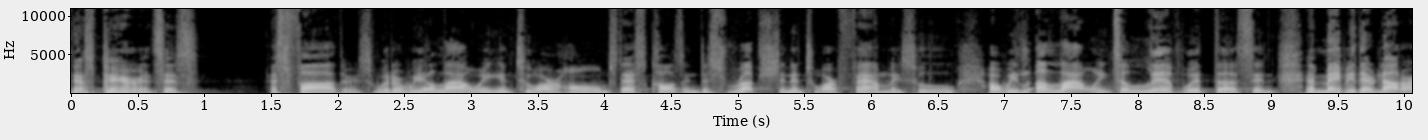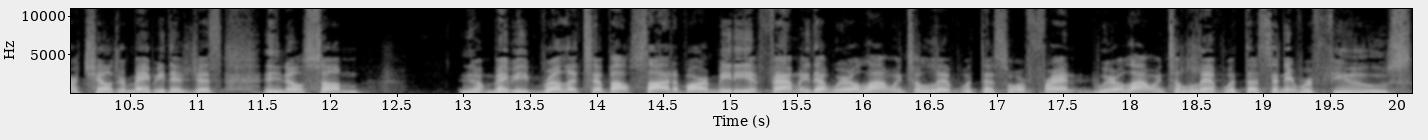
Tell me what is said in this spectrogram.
As parents, as as fathers? What are we allowing into our homes that's causing disruption into our families? Who are we allowing to live with us? And, and maybe they're not our children. Maybe there's just, you know, some, you know, maybe relative outside of our immediate family that we're allowing to live with us or a friend we're allowing to live with us and they refuse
